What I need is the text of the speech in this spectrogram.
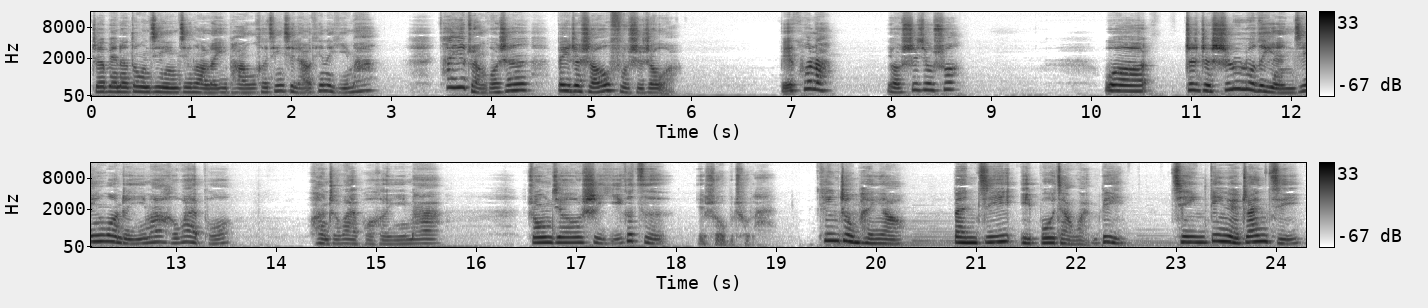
这边的动静惊扰了一旁和亲戚聊天的姨妈，她也转过身，背着手俯视着我。别哭了，有事就说。我睁着湿漉漉的眼睛望着姨妈和外婆，望着外婆和姨妈。终究是一个字也说不出来。听众朋友，本集已播讲完毕，请订阅专辑，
